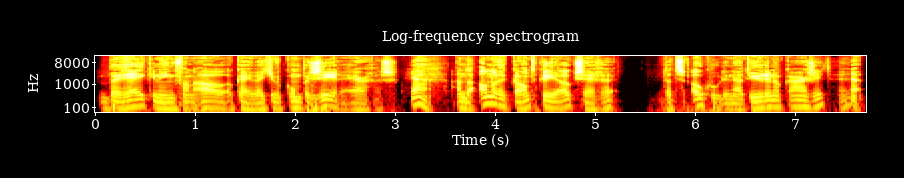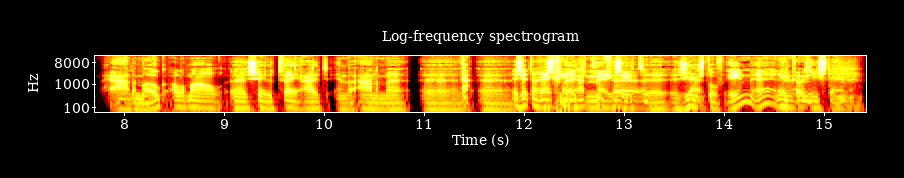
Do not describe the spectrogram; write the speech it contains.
berekening van, oh oké, weet je, we compenseren ergens. Ja. Aan de andere kant kun je ook zeggen, dat is ook hoe de natuur in elkaar zit. Hè? Ja. Wij ademen ook allemaal uh, eh, CO2 uit en we ademen uh, ja, er zit een, een beetje mee zit uh, zuurstof in. Hè? Ecosystemen.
